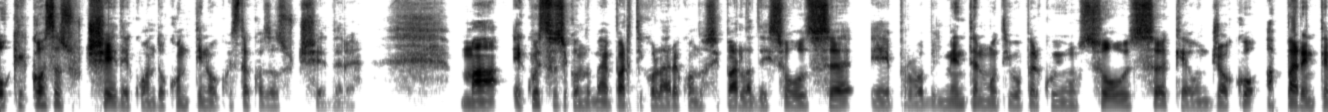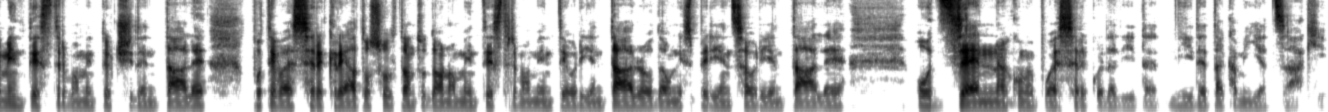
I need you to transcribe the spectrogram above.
o che cosa succede quando continua questa cosa a succedere. Ma, e questo secondo me è particolare quando si parla dei Souls, e probabilmente il motivo per cui un Souls, che è un gioco apparentemente estremamente occidentale, poteva essere creato soltanto da una mente estremamente orientale o da un'esperienza orientale o zen, come può essere quella di, di Hidetaka Miyazaki.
